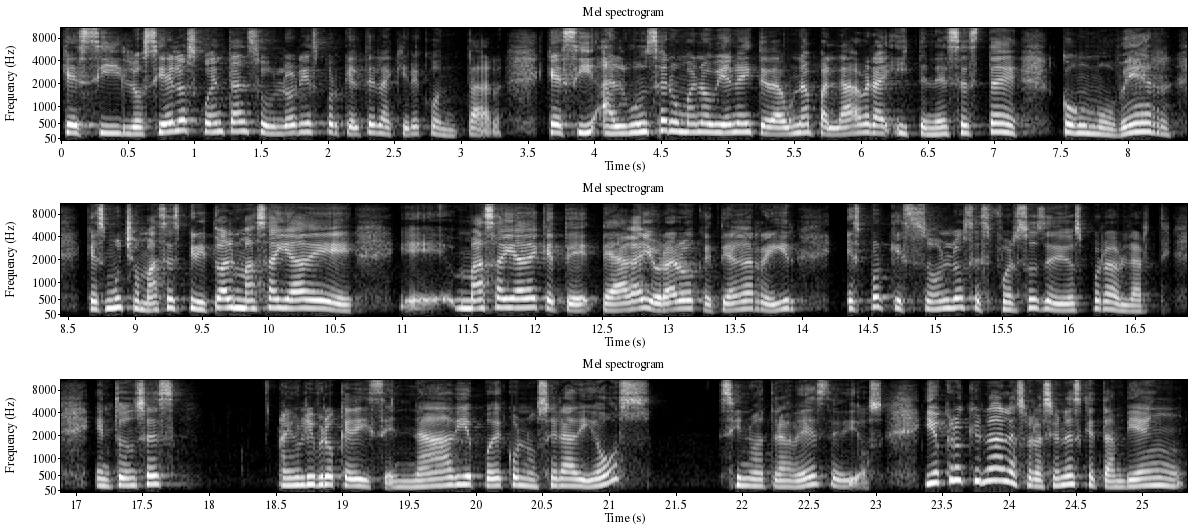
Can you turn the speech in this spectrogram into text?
que si los cielos cuentan su gloria es porque Él te la quiere contar, que si algún ser humano viene y te da una palabra y tenés este conmover, que es mucho más espiritual, más allá de, eh, más allá de que te, te haga llorar o que te haga reír, es porque son los esfuerzos de Dios por hablarte. Entonces, hay un libro que dice, nadie puede conocer a Dios sino a través de Dios. Y yo creo que una de las oraciones que también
